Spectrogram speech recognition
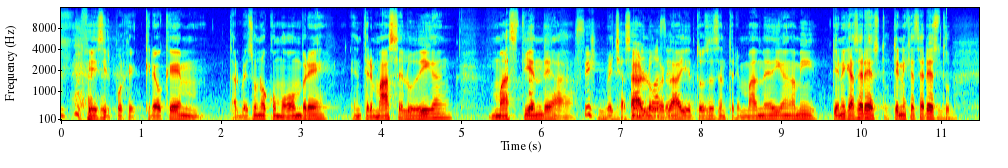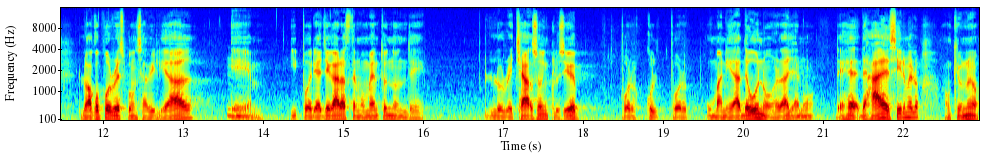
difícil porque creo que mm, tal vez uno como hombre, entre más se lo digan, más tiende a sí, rechazarlo, ¿verdad? Y entonces entre más me digan a mí, tiene que hacer esto, tiene que hacer esto, uh -huh. lo hago por responsabilidad uh -huh. eh, y podría llegar hasta el momento en donde lo rechazo, inclusive por, por humanidad de uno, ¿verdad? Ya no, deje, deja de decírmelo, aunque uno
